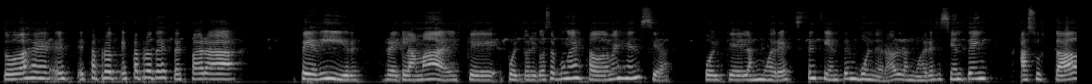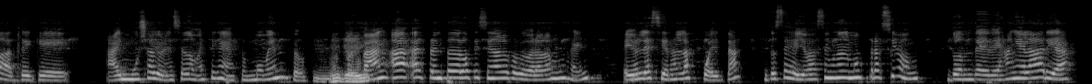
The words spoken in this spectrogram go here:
todas e- esta, pro- esta protesta es para pedir, reclamar que Puerto Rico se ponga en estado de emergencia porque las mujeres se sienten vulnerables, las mujeres se sienten asustadas de que hay mucha violencia doméstica en estos momentos. Ok. Pues van al frente de la oficina de la Procuradora de la Mujer, ellos les cierran las puertas, entonces ellos hacen una demostración donde dejan el área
